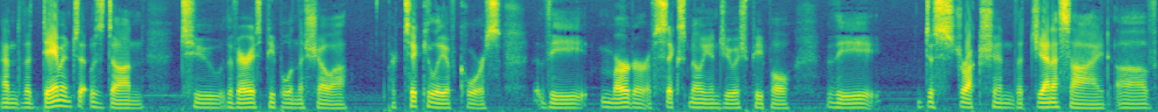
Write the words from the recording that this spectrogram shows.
and the damage that was done to the various people in the Shoah, particularly, of course, the murder of six million Jewish people, the destruction, the genocide of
